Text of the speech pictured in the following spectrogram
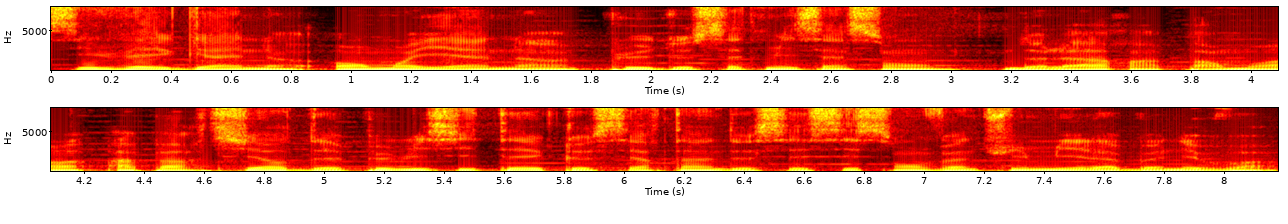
Sylvie gagne en moyenne plus de 7500 dollars par mois à partir des publicités que certains de ses 628 000 abonnés voient.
